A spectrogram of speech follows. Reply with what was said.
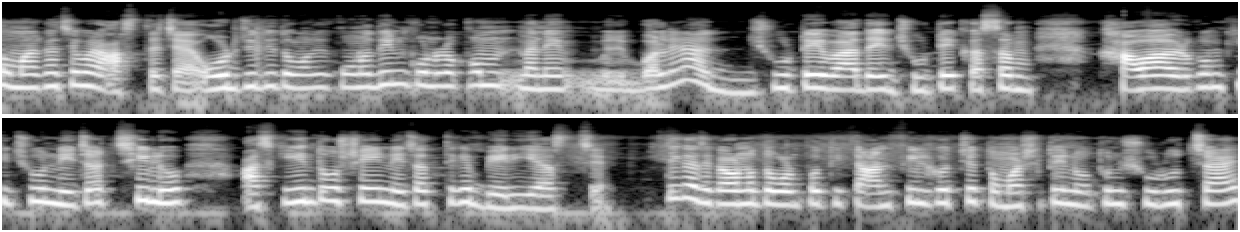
তোমার কাছে এবার আসতে চায়। ওর যদি তোমাকে কোনোদিন কোনো রকম মানে বলে না ঝুটে বাদে, ঝুটে কাসাম খাওয়া এরকম কিছু নেচার ছিল, আজকে কিন্তু ও সেই নেচার থেকে বেরিয়ে আসছে। ঠিক আছে? কারণ তোমার প্রতি টান ফিল করছে, তোমার সাথে নতুন শুরু চায়।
